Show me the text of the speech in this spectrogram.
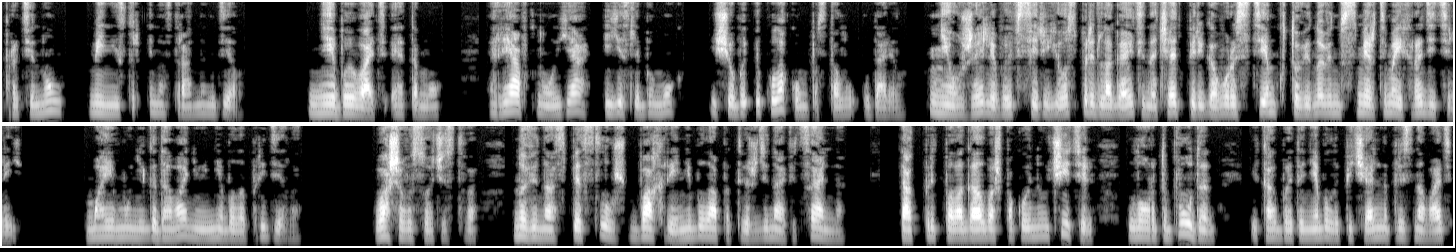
протянул министр иностранных дел. Не бывать этому, рявкнул я, и если бы мог, еще бы и кулаком по столу ударил. Неужели вы всерьез предлагаете начать переговоры с тем, кто виновен в смерти моих родителей? Моему негодованию не было предела. Ваше Высочество, но вина спецслужб Бахрии не была подтверждена официально. Так предполагал ваш покойный учитель, лорд Буден, и как бы это ни было печально признавать,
